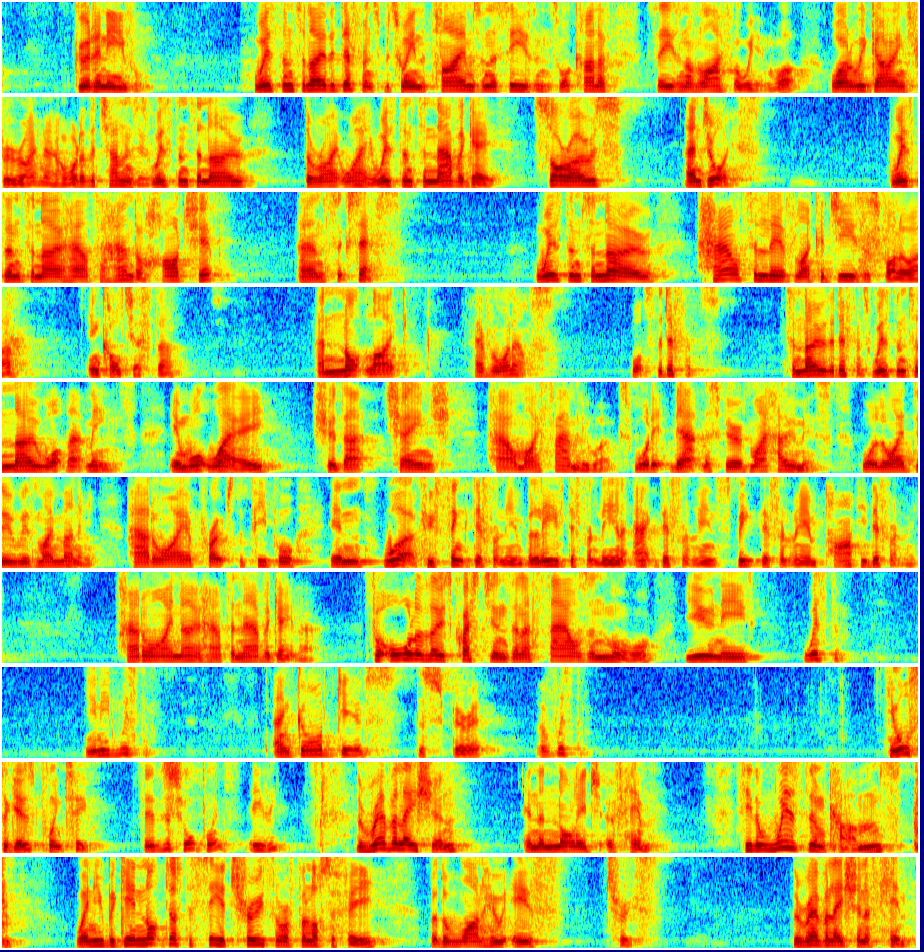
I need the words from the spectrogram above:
good and evil. Wisdom to know the difference between the times and the seasons. What kind of season of life are we in? What, what are we going through right now? What are the challenges? Wisdom to know the right way, wisdom to navigate sorrows and joys. Wisdom to know how to handle hardship and success. Wisdom to know how to live like a Jesus follower in Colchester and not like everyone else. What's the difference? To know the difference. Wisdom to know what that means. In what way should that change how my family works? What it, the atmosphere of my home is? What do I do with my money? How do I approach the people in work who think differently and believe differently and act differently and speak differently and party differently? How do I know how to navigate that? For all of those questions and a thousand more, you need wisdom. You need wisdom. And God gives the spirit of wisdom. He also gives point two. So they're just short points, easy. The revelation in the knowledge of Him. See, the wisdom comes when you begin not just to see a truth or a philosophy, but the one who is truth. The revelation of Him,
